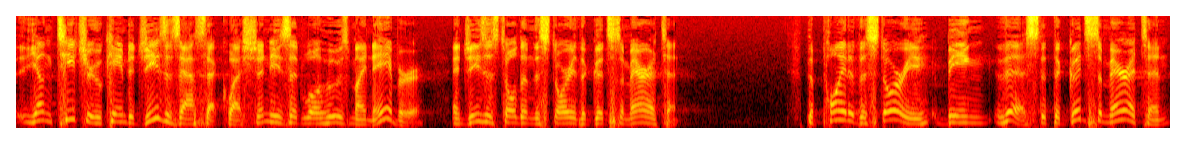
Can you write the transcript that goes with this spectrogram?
young teacher who came to Jesus asked that question. He said, Well, who's my neighbor? And Jesus told him the story of the Good Samaritan. The point of the story being this that the Good Samaritan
